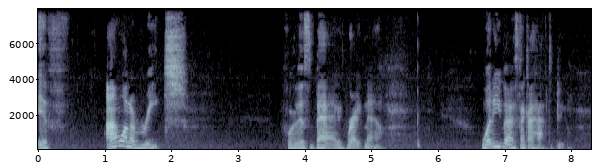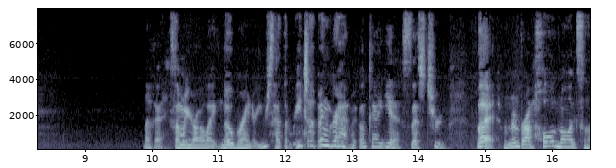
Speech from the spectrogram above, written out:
if I want to reach for this bag right now, what do you guys think I have to do? Okay, some of you are like, no brainer. You just have to reach up and grab it. Okay, yes, that's true. But remember, I'm holding on to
